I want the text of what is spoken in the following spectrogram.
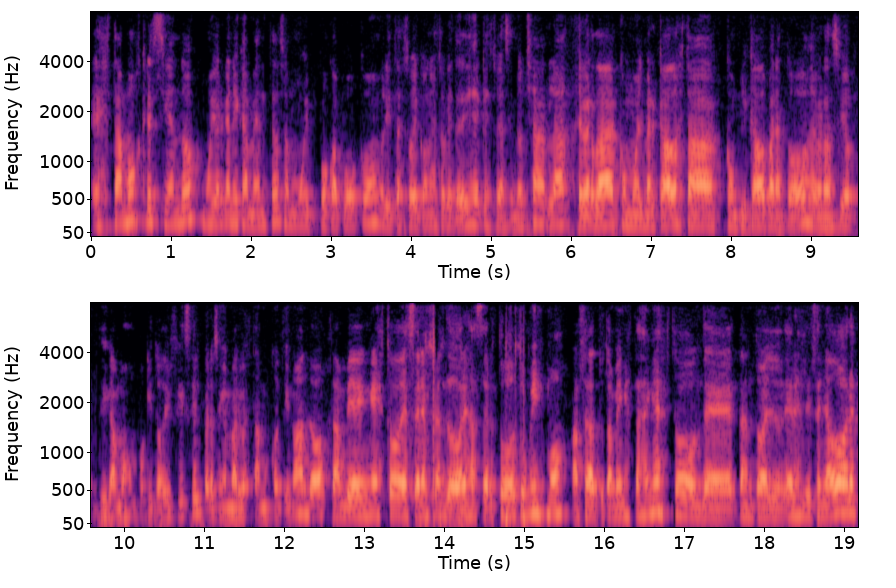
estamos creciendo muy orgánicamente, o sea, muy poco a poco. Ahorita estoy con esto que te dije, que estoy haciendo charlas. De verdad, como el mercado está complicado para todos, de verdad ha sido, digamos, un poquito difícil, pero sin embargo estamos continuando. También esto de ser emprendedor es hacer todo tú mismo, o sea, tú también estás en esto, donde tanto eres el diseñador,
